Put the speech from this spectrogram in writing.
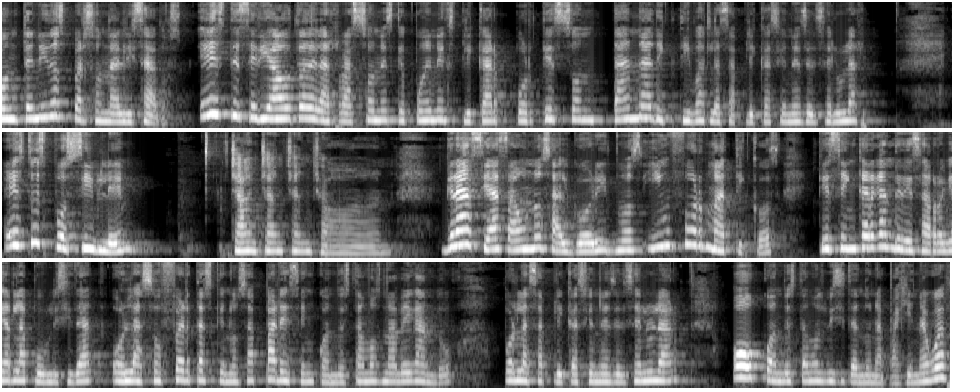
Contenidos personalizados. Este sería otra de las razones que pueden explicar por qué son tan adictivas las aplicaciones del celular. Esto es posible, gracias a unos algoritmos informáticos que se encargan de desarrollar la publicidad o las ofertas que nos aparecen cuando estamos navegando por las aplicaciones del celular o cuando estamos visitando una página web,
